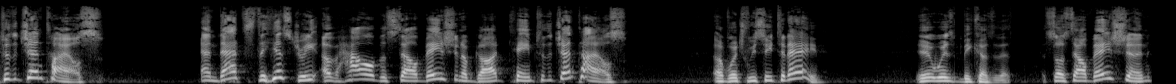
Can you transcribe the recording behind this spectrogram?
to the Gentiles." And that's the history of how the salvation of God came to the Gentiles, of which we see today. It was because of this. So salvation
